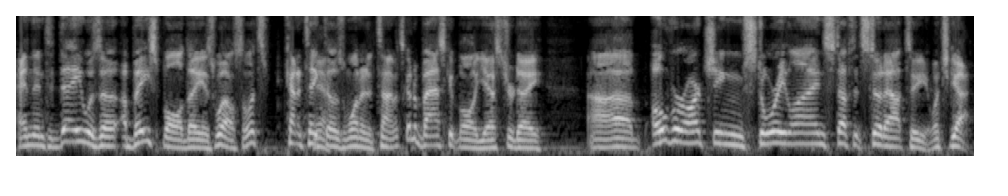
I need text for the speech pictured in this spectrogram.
And then today was a, a baseball day as well. So let's kind of take yeah. those one at a time. Let's go to basketball yesterday. Uh, overarching storyline, stuff that stood out to you. What you got?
